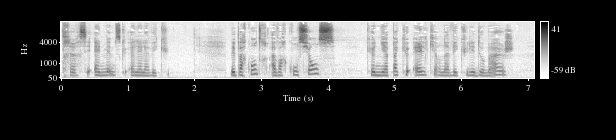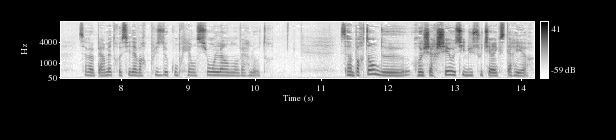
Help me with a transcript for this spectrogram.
traverser elle-même ce qu'elle, elle a vécu. Mais par contre, avoir conscience qu'il n'y a pas que elle qui en a vécu les dommages, ça va permettre aussi d'avoir plus de compréhension l'un envers l'autre. C'est important de rechercher aussi du soutien extérieur,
